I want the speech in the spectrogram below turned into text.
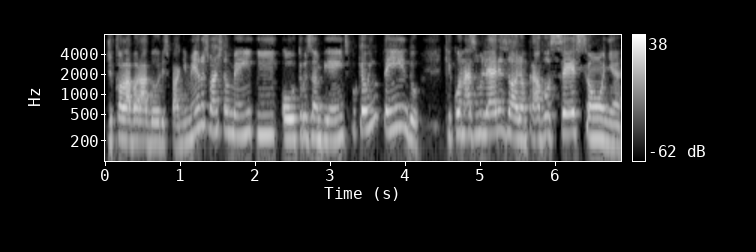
de colaboradores Pague Menos, mas também em outros ambientes, porque eu entendo que quando as mulheres olham para você, Sônia,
